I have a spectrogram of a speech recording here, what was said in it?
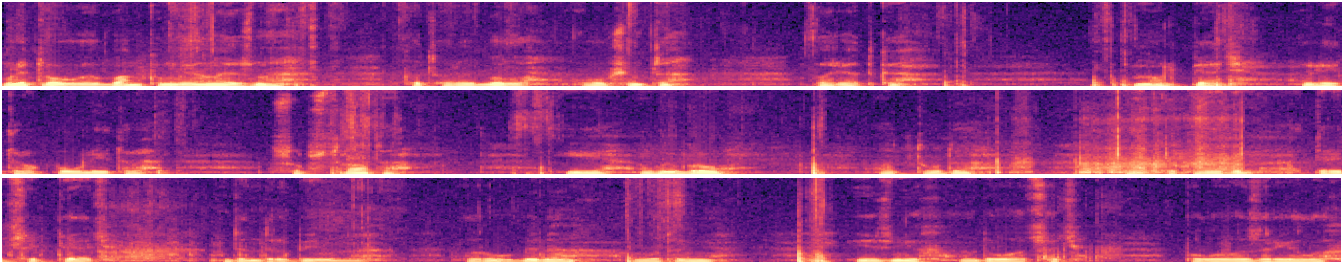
литровая банка майонезная, в которой было, в общем-то, порядка 0,5 литров, пол-литра субстрата. И выбрал оттуда, вот как видим, 35 дендробиона рубида. Вот они. Из них 20 половозрелых.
